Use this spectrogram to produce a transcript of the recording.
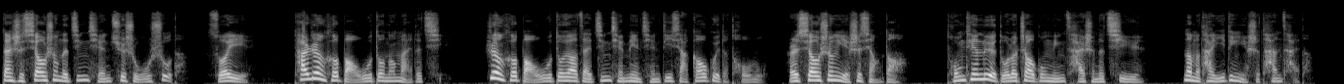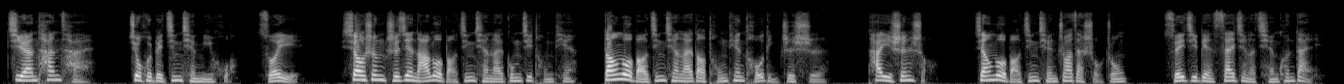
但是萧生的金钱却是无数的，所以他任何宝物都能买得起。任何宝物都要在金钱面前低下高贵的头颅，而萧生也是想到，童天掠夺了赵公明财神的气运，那么他一定也是贪财的。既然贪财，就会被金钱迷惑，所以萧生直接拿落宝金钱来攻击童天。当落宝金钱来到童天头顶之时，他一伸手将落宝金钱抓在手中，随即便塞进了乾坤袋里。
